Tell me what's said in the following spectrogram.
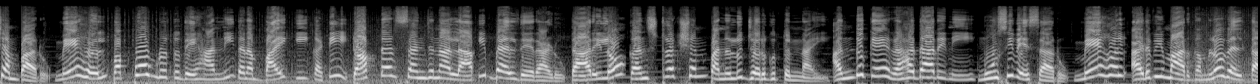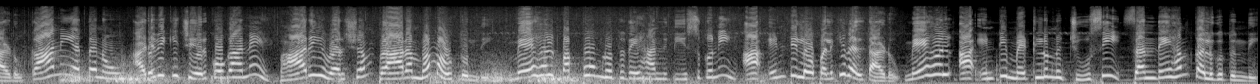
చంపారు. మేహుల్ పప్పు మృతదేహాన్ని తన బైక్కి కట్టి డాక్టర్ సంజన ల్యాబ్కి బయలుదేరాడు. దారిలో కన్స్ట్రక్షన్ పనులు జరుగుతున్నాయి. అందుకే రహదారిని మూసివేశారు. మేహుల్ అడవి మార్గంలో వెళ్తాడు. కానీ అతను అడవికి చేరుకోగానే భారీ వర్షం ప్రారంభం అవుతుంది మేహుల్ పప్పు మృతదేహాన్ని తీసుకుని ఆ ఇంటి లోపలికి వెళ్తాడు. మేహుల్ ఆ ఇంటి మెట్లును చూసి సందేహం కలుగుతుంది.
